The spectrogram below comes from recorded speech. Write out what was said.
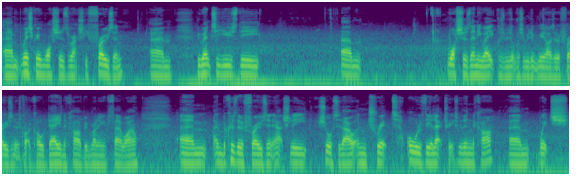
um, windscreen washers were actually frozen. Um, we went to use the um, washers anyway because we obviously we didn't realize they were frozen. It was quite a cold day and the car had been running a fair while. Um, and because they were frozen it actually shorted out and tripped all of the electrics within the car um, which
